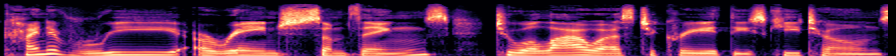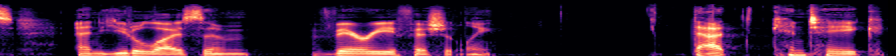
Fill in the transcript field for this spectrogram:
kind of rearranged some things to allow us to create these ketones and utilize them very efficiently. That can take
